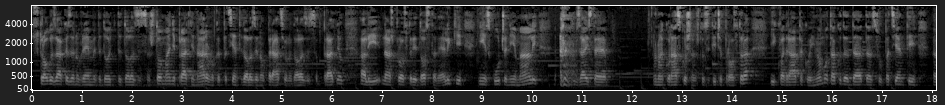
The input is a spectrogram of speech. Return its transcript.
strogo zakazano vreme, da, do, da dolaze sa što manje pratnje, naravno kad pacijenti dolaze na operaciju, ne dolaze sa pratnjom, ali naš prostor je dosta veliki, nije skučen, nije mali, zaista je onako raskošan što se tiče prostora i kvadrata koje imamo, tako da, da, da su pacijenti uh,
